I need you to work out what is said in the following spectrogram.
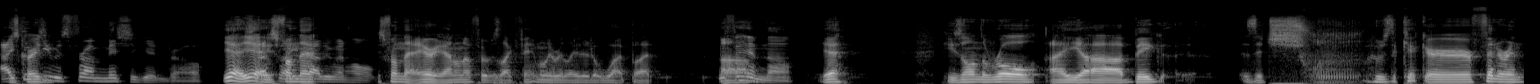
I He's think crazy. he was from Michigan, bro. yeah, yeah. that's he's from he that. Probably went home. He's from that area. I don't know if it was like family related or what, but Good for um, him, though. Yeah. He's on the roll. I uh big is it who's the kicker? Fineran.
